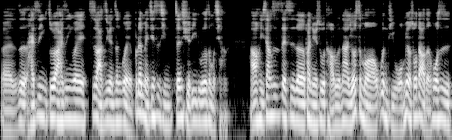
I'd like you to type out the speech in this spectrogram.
呃，这还是主要还是因为司法资源珍贵，不能每件事情争取的力度都这么强。好，以上是这次的判决书讨论。那有什么问题我没有说到的，或是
